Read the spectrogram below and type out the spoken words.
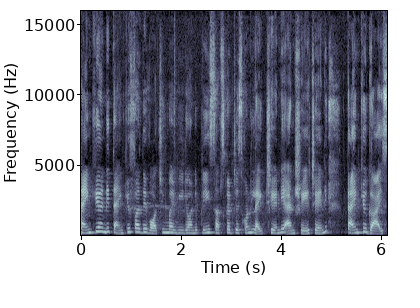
థ్యాంక్ యూ అండి. Thank you for the watching my video అండి. ప్లీజ్ సబ్స్క్రైబ్ చేసుకోండి లైక్ చేయండి అండ్ షేర్ చేయండి. Thank you guys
